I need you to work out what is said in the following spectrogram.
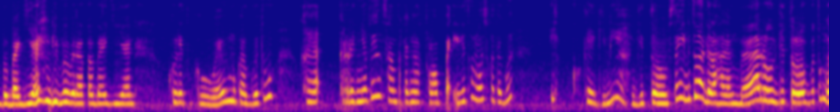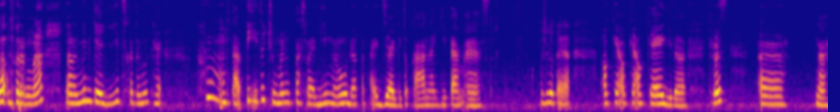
bebagian di beberapa bagian kulit gue muka gue tuh kayak keringnya tuh yang sampai kayak ngeklopek gitu loh kata gue ih kok kayak gini ya? Gitu. Saya ini tuh adalah hal yang baru gitu loh. Gue tuh nggak pernah ngalamin kayak gitu. Kata gue kayak hmm tapi itu cuman pas lagi mau dapat aja gitu kan lagi PMS terus gue kayak oke okay, oke okay, oke okay, gitu. Terus uh, nah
